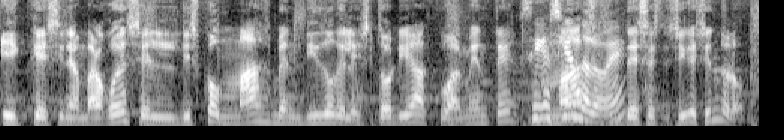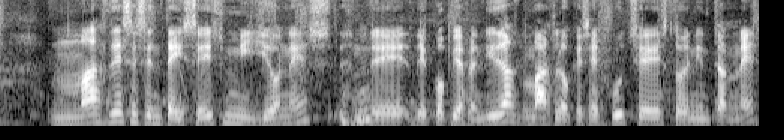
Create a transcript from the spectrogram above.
y que sin embargo es el disco más vendido de la historia actualmente. Sigue Más siéndolo, ¿eh? de sigue siéndolo. Más de 66 millones de, de copias vendidas, más lo que se escuche esto en internet.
